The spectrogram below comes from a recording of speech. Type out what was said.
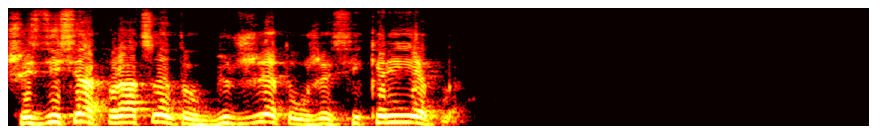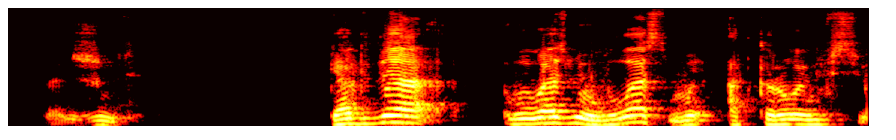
60% бюджета уже секретно. Блядь, жуть. Когда мы возьмем власть, мы откроем все.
